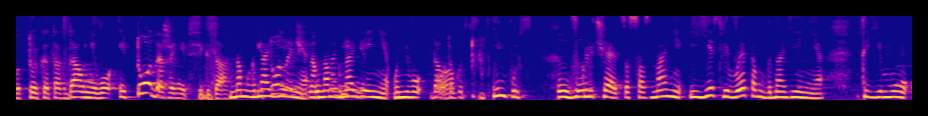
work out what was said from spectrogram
вот только тогда у него и то даже не всегда. На И то мгновение, нач- на мгновение у него Да, вот такой импульс Мгм. включается сознание, и если в это мгновение ты ему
